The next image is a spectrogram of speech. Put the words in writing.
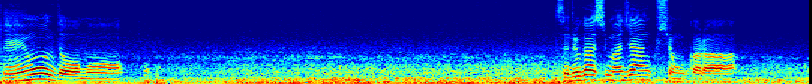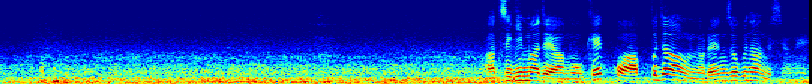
検温度も鶴ヶ島ジャンクションから厚木まではもう結構アップダウンの連続なんですよね。なん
